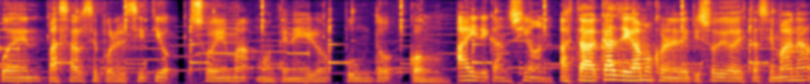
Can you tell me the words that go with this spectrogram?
pueden pasarse por el sitio soemamontenegro.com. Aire canción. Hasta acá llegamos con el episodio de esta semana.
